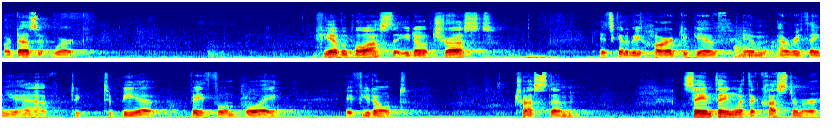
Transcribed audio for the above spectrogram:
or does it work? If you have a boss that you don't trust, it's going to be hard to give him everything you have to, to be a faithful employee if you don't trust them. Same thing with a customer.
